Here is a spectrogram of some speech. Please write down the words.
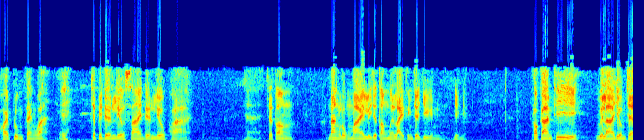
คอยปรุงแต่งว่า เอ๊ะ จะไปเดินเลี้ยวซ้ายเดินเลี้ยวขวาอ่จะต้องนั่งลงไม้หรือจะต้องเมื่อไหร่ถึงจะยืนอย่างเนี้ย เพราะการที่เวลาโยมจะ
